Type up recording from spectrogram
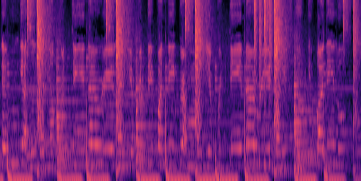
Them girl, they not pretty in a real life. You're pretty on the gram, and you're pretty in a real life. Your body look good.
